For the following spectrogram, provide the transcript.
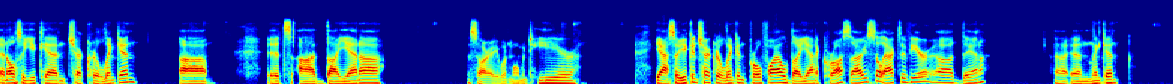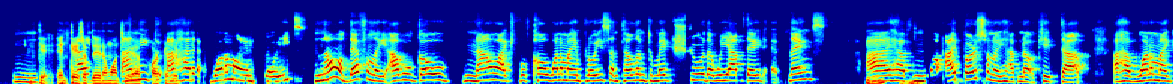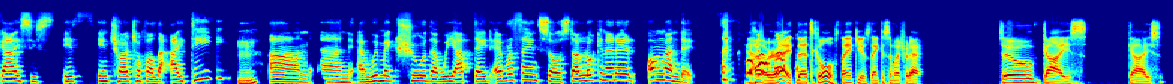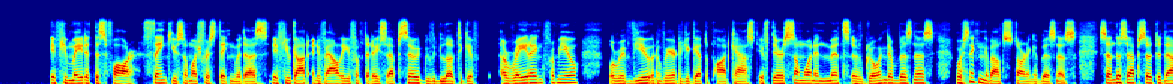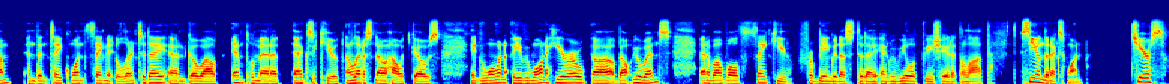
and also you can check her LinkedIn. it's Diana. Sorry, one moment here. Yeah, so you can check her LinkedIn profile, Diana Cross. Are you still active here, uh, Diana, uh, in LinkedIn? In, Mm, in case I if they don't want to I have need to. I had a, one of my employees. No, definitely. I will go now. I will call one of my employees and tell them to make sure that we update things. hmm I have I personally have not kept up. I have one of my guys is is in charge of all the IT hmm and and and we make sure that we update everything. So start looking at it on Monday. All right, that's cool. Thank you. Thank you so much for that. So, guys, guys, If you made it this far, thank you so much for sticking with us. If you got any value from today's episode, we would love to give a rating from you or review and where did you get the podcast. If there's someone in the midst of growing their business or thinking about starting a business, send this episode to them and then take one thing that you learned today and go out, implement it, execute, and let us know how it goes. And if you want, to hear uh, about your wins, and above all, thank you for being with us today, and we will appreciate it a lot. See you on the next one. Cheers.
